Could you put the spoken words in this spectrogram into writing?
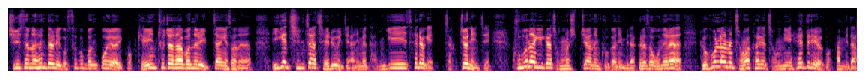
지수는 흔들리고 수급은 꼬여 있고 개인 투자자분들 입장에서는 이게 진짜 재료인지 아니면 단기 세력의 작전인지 구분하기가 정말 쉽지 않은 구간입니다. 그래서 오늘은 그 혼란을 정확하게 정리해드리려고 합니다.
